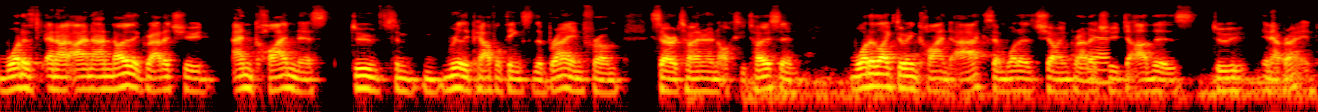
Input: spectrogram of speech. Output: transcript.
what is and I and I know that gratitude and kindness do some really powerful things to the brain from serotonin and oxytocin. What are like doing kind acts and what is showing gratitude yeah. to others do in our brain?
